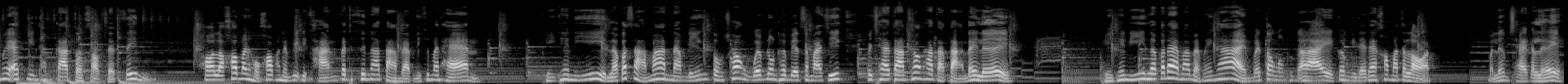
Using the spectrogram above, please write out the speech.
เมื่อแอดมินทำการตรวจสอบเสร็จสิ้น พอเราเข้ามาในหัวข้อพันธมิตรอีกครั้งก็จะขึ้นหน้าต่างแบบนี้ขึ้นมาแทน เพียงเท่านี้เราก็สามารถนำลิงก์ตรงช่องเว็บลงทะเบียนสมาชิกไปแชร์ตามช่องทางต่างๆ ได้เลย เพียงเท่านี้เราก็ได้มาแบบง่ายๆไม่ต้องลงทุนอะไรก็มีรายได้เข้ามาตลอด มาเริ่มแชร์กันเลย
